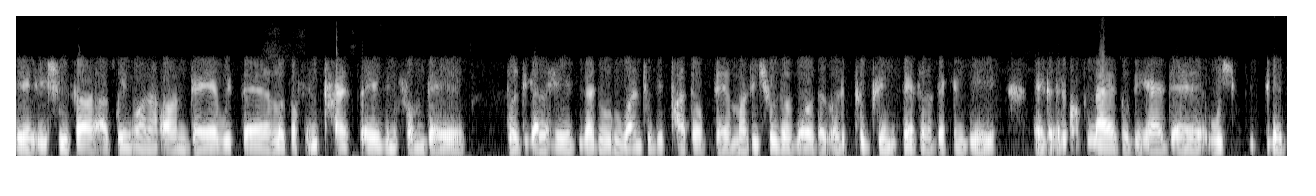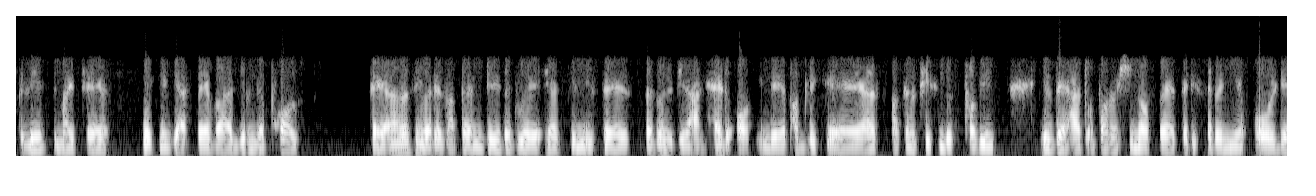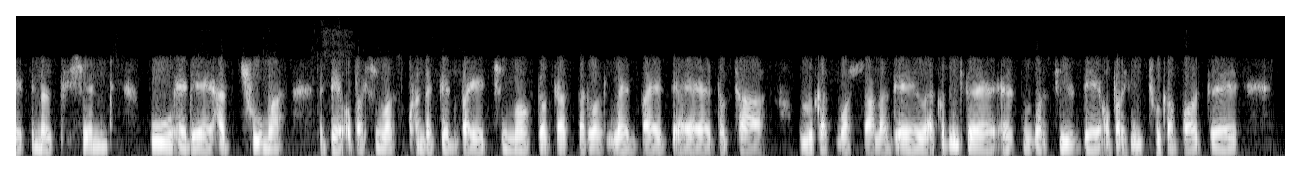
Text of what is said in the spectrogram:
the issues are, are going on around there with a lot of interest, even from the political heads that would want to be part of the multitude of the, of the, of the programs there so that they can be uh, recognized or be heard, uh, which they believe might uh, work in their favor during the polls. Uh, another thing that has happened uh, that we have seen is the, that has been unheard of in the public uh, health facilities in this province is the heart operation of a 37-year-old female patient who had a heart tumor the operation was conducted by a team of doctors that was led by the Dr. Lucas Moshala. according to the authorities, the operation took about uh,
